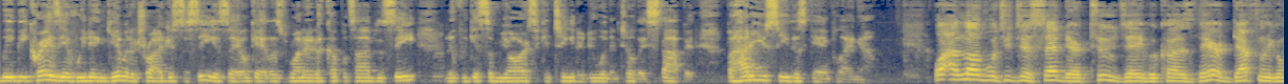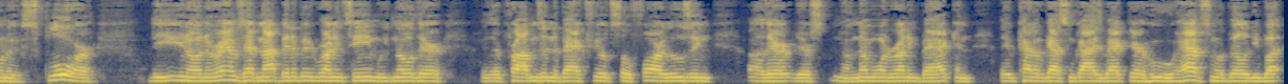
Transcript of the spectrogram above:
we'd be crazy if we didn't give it a try just to see and say, okay, let's run it a couple times and see, and if we get some yards, to continue to do it until they stop it. But how do you see this game playing out? Well, I love what you just said there too, Jay, because they're definitely going to explore the you know, and the Rams have not been a big running team. We know they're their problems in the backfield so far, losing uh, their their you know, number one running back, and they've kind of got some guys back there who have some ability, but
